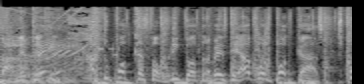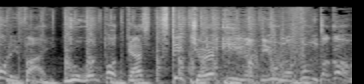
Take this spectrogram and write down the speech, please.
Dale play a tu podcast favorito a través de Apple Podcasts, Spotify, Google Podcasts, Stitcher y notiuno.com.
